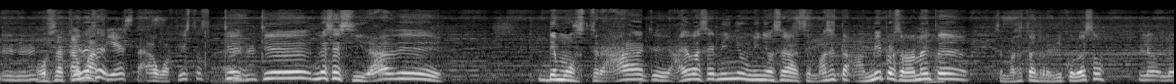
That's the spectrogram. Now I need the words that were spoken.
Ujú. O sea, ¿qué Aguafiestas. nece- Aguafiestas. ¿Qué, qué necesidad de demostrar que ay, va a ser niño o niño? O sea, se me hace tan- a mí personalmente se me hace tan ridículo eso. lo, lo,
